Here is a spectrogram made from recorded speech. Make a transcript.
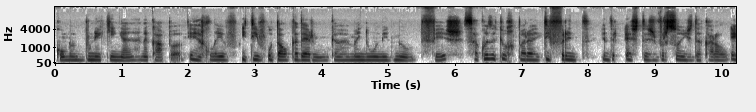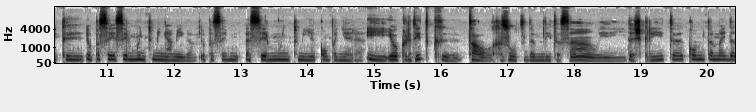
com uma bonequinha na capa em relevo, e tive o tal caderno que a mãe de um amigo meu fez. Essa coisa que eu reparei diferente entre estas versões da Carol é que eu passei a ser muito minha amiga, eu passei a ser muito minha companheira. E eu acredito que tal resulte da meditação e da escrita, como também da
